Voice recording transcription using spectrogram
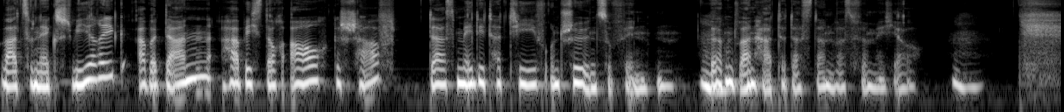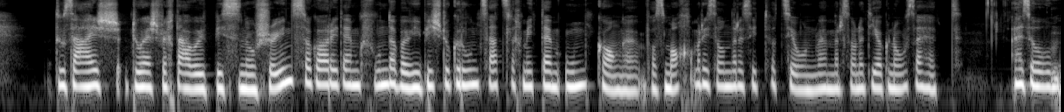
war zunächst schwierig, aber dann habe ich es doch auch geschafft, das meditativ und schön zu finden. Mhm. Irgendwann hatte das dann was für mich auch. Mhm. Du sagst, du hast vielleicht auch etwas noch Schönes sogar in dem gefunden, aber wie bist du grundsätzlich mit dem umgegangen? Was macht man in so einer Situation, wenn man so eine Diagnose hat? Also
